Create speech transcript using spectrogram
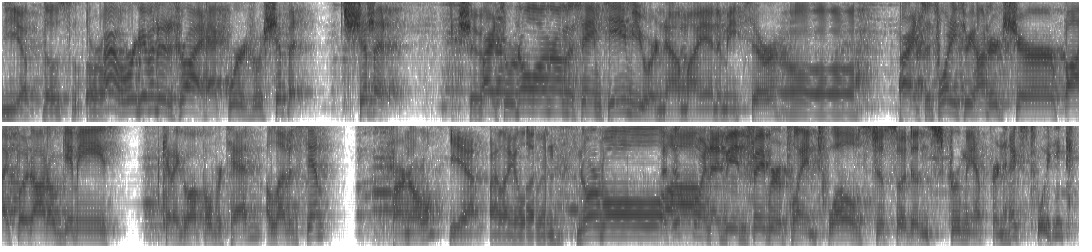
yep, those are all. All right, we're giving it a try. Heck, we're, we're ship it. Ship it. Ship it. All right, so we're no longer on the same team. You are now my enemy, sir. Uh, All right, so 2,300, sure. Five foot auto gimmies. Can I go up over 10? 11 stimp? Our normal? yeah, I like 11. Normal. At this uh, point, I'd be in favor of playing 12s just so it doesn't screw me up for next week.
